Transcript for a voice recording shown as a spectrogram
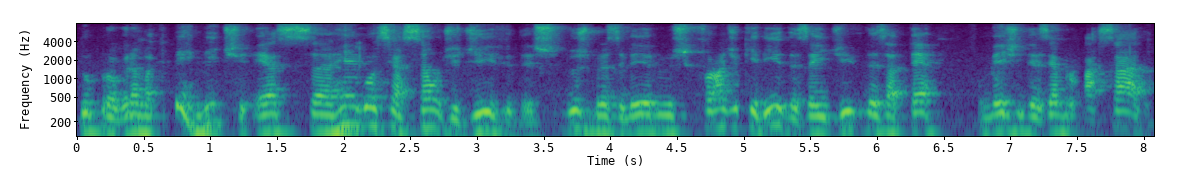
do programa que permite essa renegociação de dívidas dos brasileiros que foram adquiridas aí dívidas até o mês de dezembro passado,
